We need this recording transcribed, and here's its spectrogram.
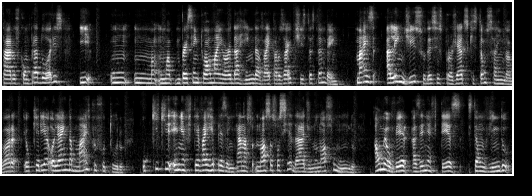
para os compradores e um, uma, uma, um percentual maior da renda vai para os artistas também. Mas, além disso, desses projetos que estão saindo agora, eu queria olhar ainda mais para o futuro. O que, que NFT vai representar na so nossa sociedade, no nosso mundo? Ao meu ver, as NFTs estão vindo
